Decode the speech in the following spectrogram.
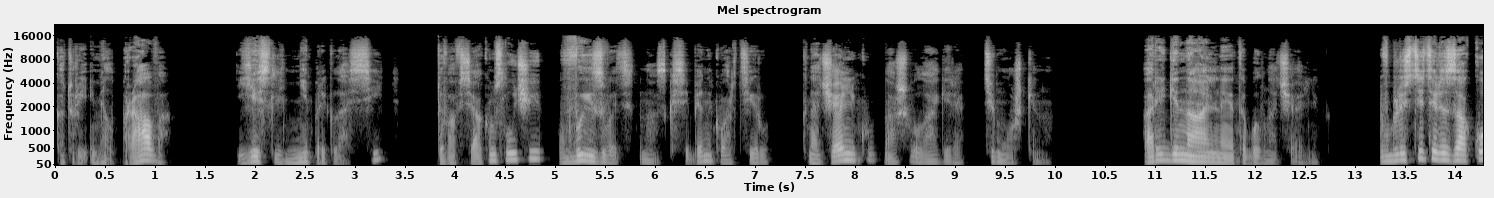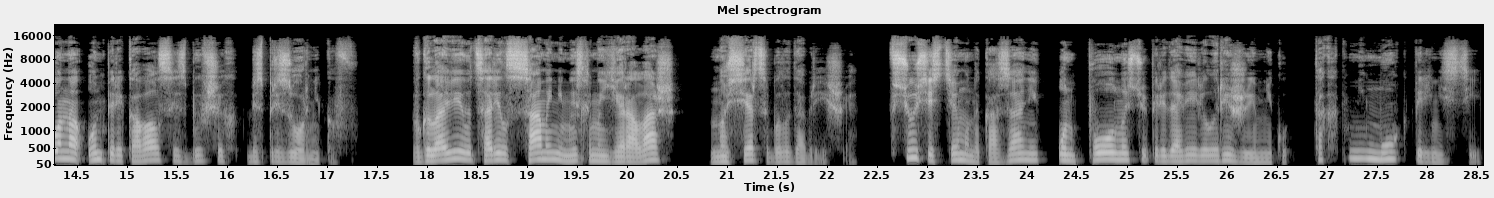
который имел право, если не пригласить, то во всяком случае вызвать нас к себе на квартиру, к начальнику нашего лагеря, Тимошкину. Оригинальный это был начальник. В блюстителе закона он перековался из бывших беспризорников. В голове его царил самый немыслимый яролаж, но сердце было добрейшее. Всю систему наказаний он полностью передоверил режимнику, так как не мог перенести,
